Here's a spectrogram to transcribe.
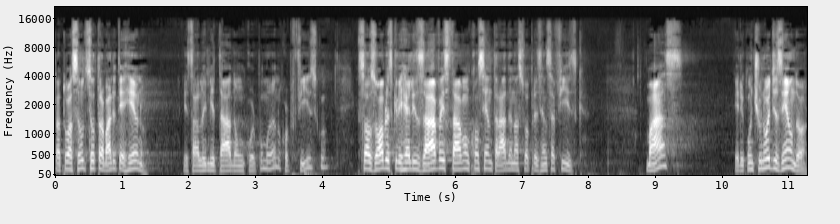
da atuação do seu trabalho terreno. Ele estava limitado a um corpo humano, um corpo físico. Essas obras que ele realizava estavam concentradas na sua presença física. Mas, ele continua dizendo, ó,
